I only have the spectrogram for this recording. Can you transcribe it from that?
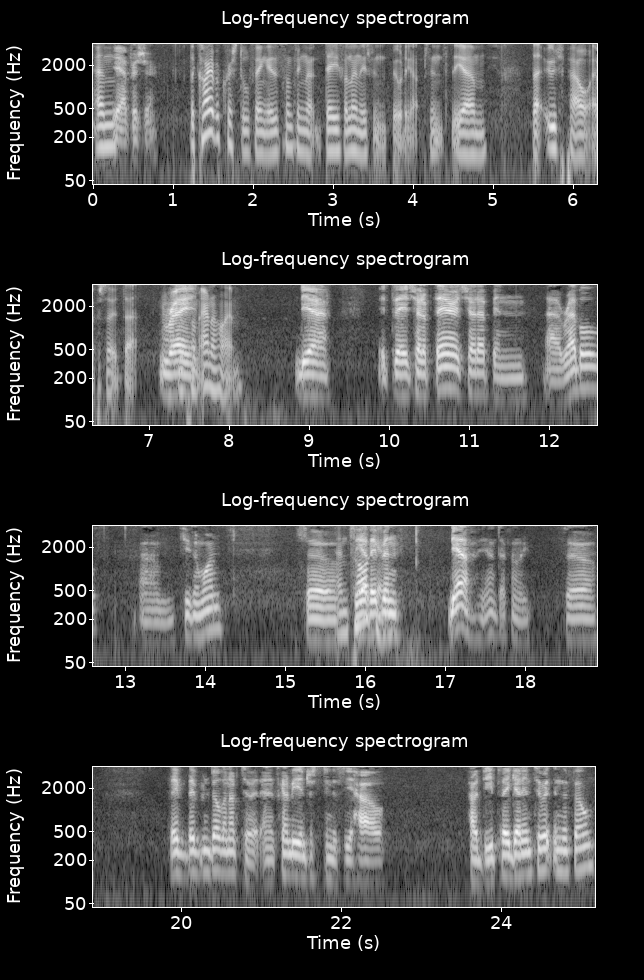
and Yeah, for sure. the kyber crystal thing is something that Dave Filoni's been building up since the um that Utapau episode that Right. from Anaheim. Yeah. It, it showed up there. It showed up in uh, Rebels, um, season one. So, And so yeah, they've been. Yeah, yeah, definitely. So they've they've been building up to it, and it's going to be interesting to see how how deep they get into it in the film.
